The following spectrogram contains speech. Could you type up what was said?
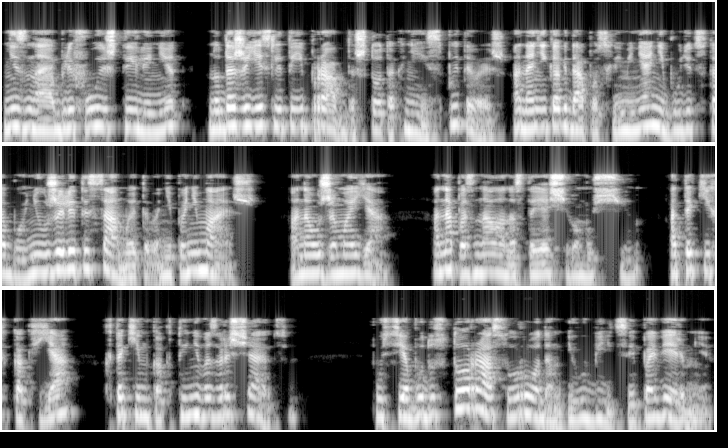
Не знаю, блефуешь ты или нет, но даже если ты и правда что-то к ней испытываешь, она никогда после меня не будет с тобой. Неужели ты сам этого не понимаешь? Она уже моя. Она познала настоящего мужчину. А таких, как я, к таким, как ты, не возвращаются. Пусть я буду сто раз уродом и убийцей, поверь мне,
